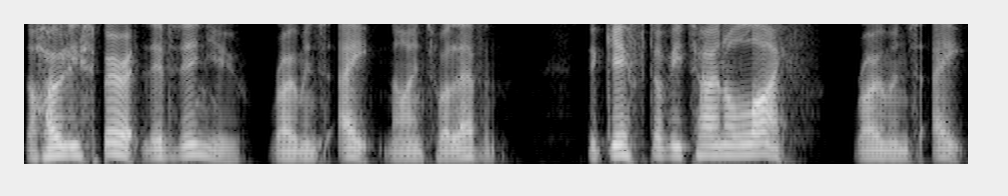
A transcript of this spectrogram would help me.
The Holy Spirit lives in you, Romans 8 9 to 11. The gift of eternal life, Romans 8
